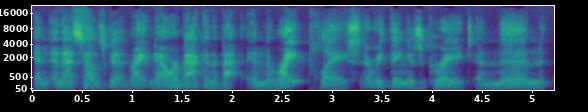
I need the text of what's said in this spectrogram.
and and that sounds good, right? Now we're back in the back in the right place. Everything is great, and then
